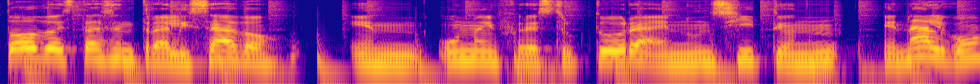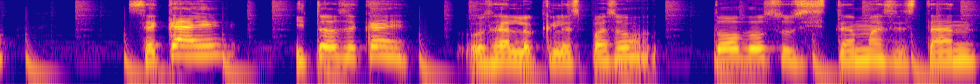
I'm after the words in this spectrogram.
Todo está centralizado en una infraestructura, en un sitio, en, algo, se cae y todo se cae. O sea, lo que les pasó, todos sus sistemas están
